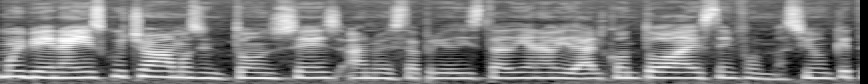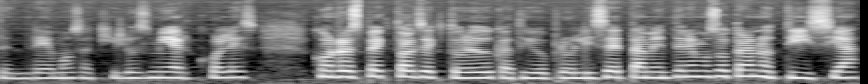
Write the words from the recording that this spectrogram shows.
Muy bien, ahí escuchábamos entonces a nuestra periodista Diana Vidal con toda esta información que tendremos aquí los miércoles con respecto al sector educativo. Pero Lice, también tenemos otra noticia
